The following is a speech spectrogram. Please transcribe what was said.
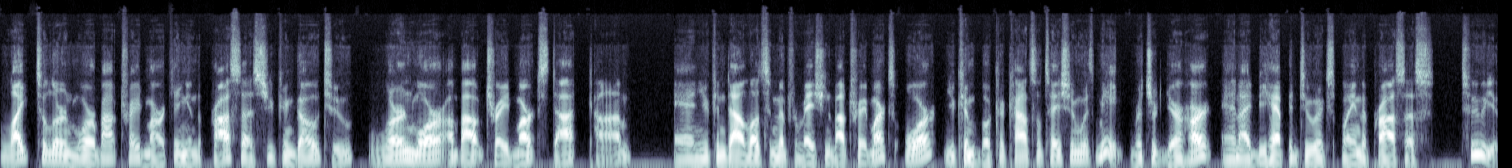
like to learn more about trademarking in the process, you can go to learnmoreabouttrademarks.com and you can download some information about trademarks, or you can book a consultation with me, Richard Gearhart, and I'd be happy to explain the process to you.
